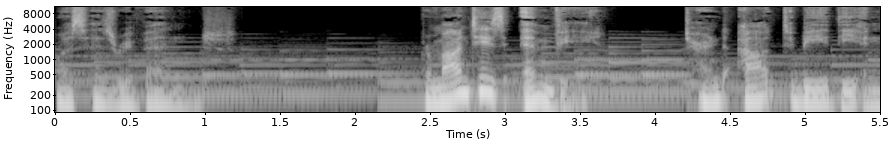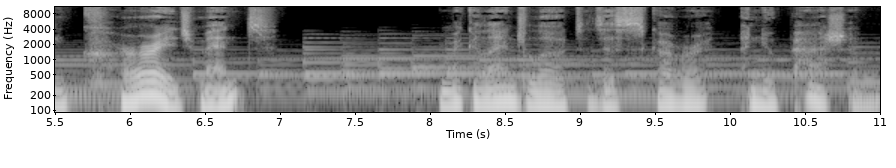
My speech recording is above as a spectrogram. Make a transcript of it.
was his revenge. Bramante's envy turned out to be the encouragement for Michelangelo to discover a new passion.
